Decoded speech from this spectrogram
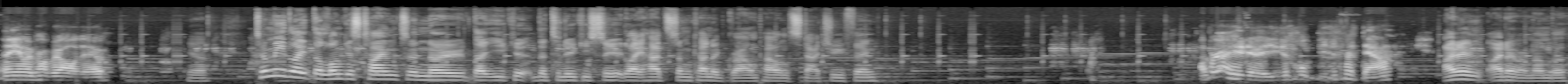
And yeah, we probably all do. Yeah. Took me like the longest time to know that you could the Tanuki suit like had some kind of ground pound statue thing. I forgot how you do it. You just hold, you just press down. I don't I don't remember.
